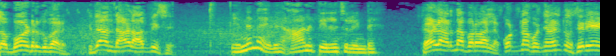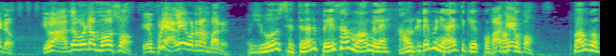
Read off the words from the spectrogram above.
அதோ போர்டு இருக்கு பாரு. இதான் அந்த ஆள் ஆபீஸ் என்னண்ணா இது? ஆளு தெரியலன்னு சொல்லிட்டு. வேலை இருந்தா பரவாயில்ல. கொட்டினா கொஞ்ச நேரத்துல சரியாயிடும். இவன் அதை விட மோசம். எப்படி அலைய விடுறான் பாரு. ஐயோ செத்த நேரம் பேசாம வாங்களே. அவர்கிட்ட போய் நியாயத்தை கேட்போம். வா. கேட்போம். வாங்கோ.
